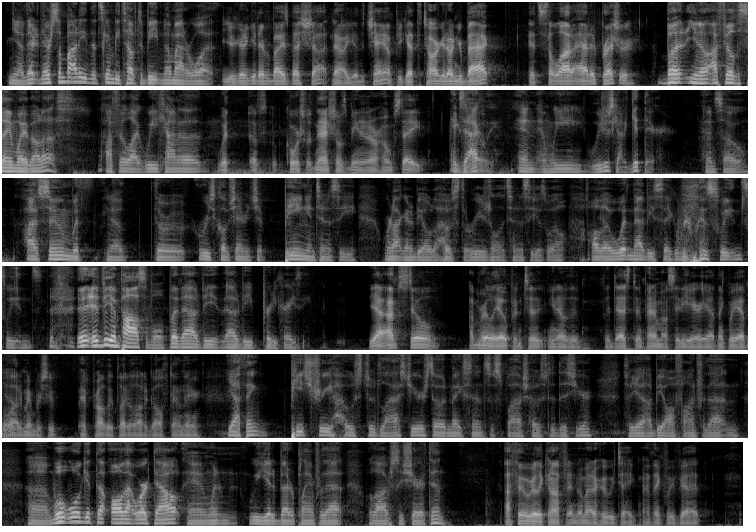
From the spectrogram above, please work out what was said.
you know, there, there's somebody that's going to be tough to beat no matter what. You're gonna get everybody's best shot now. You're the champ. You got the target on your back. It's a lot of added pressure. But you know, I feel the same way about us. I feel like we kind of With of course, with Nationals being in our home state. Exactly. And and we we just got to get there. And so I assume with, you know, the Roost Club Championship being in Tennessee, we're not going to be able to host the regional in Tennessee as well. Although wouldn't that be sick if we went Sweeten Sweetens? It'd be impossible, but that would be that would be pretty crazy. Yeah, I'm still I'm really open to you know the the Destin Panama City area. I think we have Yeah. a lot of members who have probably played a lot of golf down there. Yeah, I think Peachtree hosted last year, so it makes sense if Splash hosted this year. So yeah, I'd be all fine for that, and um, we'll we'll get that all that worked out. And when we get a better plan for that, we'll obviously share it then. I feel really confident no matter who we take. I think we've got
